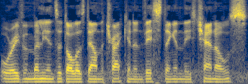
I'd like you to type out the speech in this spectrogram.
or, even millions of dollars down the track in investing in these channels,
